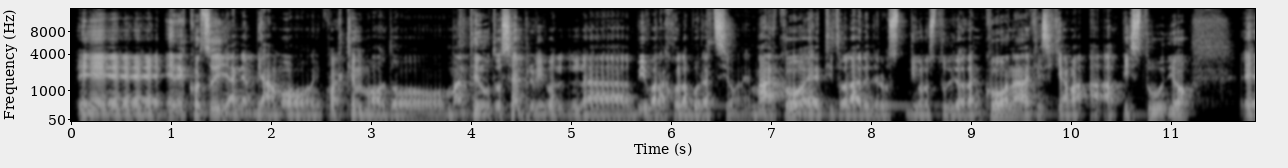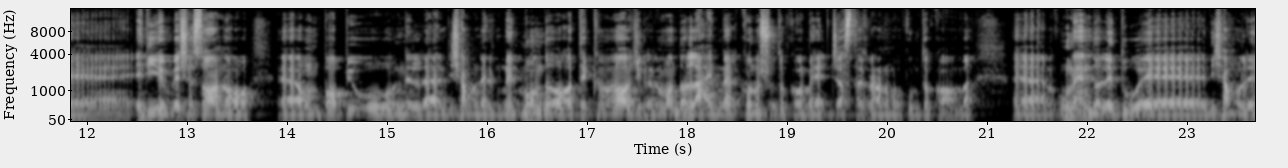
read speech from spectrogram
e, e, nel corso degli anni abbiamo in qualche modo mantenuto sempre vivo la, viva la collaborazione. Marco è titolare dello, di uno studio ad Ancona che si chiama AAP Studio eh, ed io invece sono eh, un po' più nel, diciamo, nel, nel, mondo tecnologico, nel mondo online, conosciuto come justagronomo.com. Eh, unendo le due, diciamo, le,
